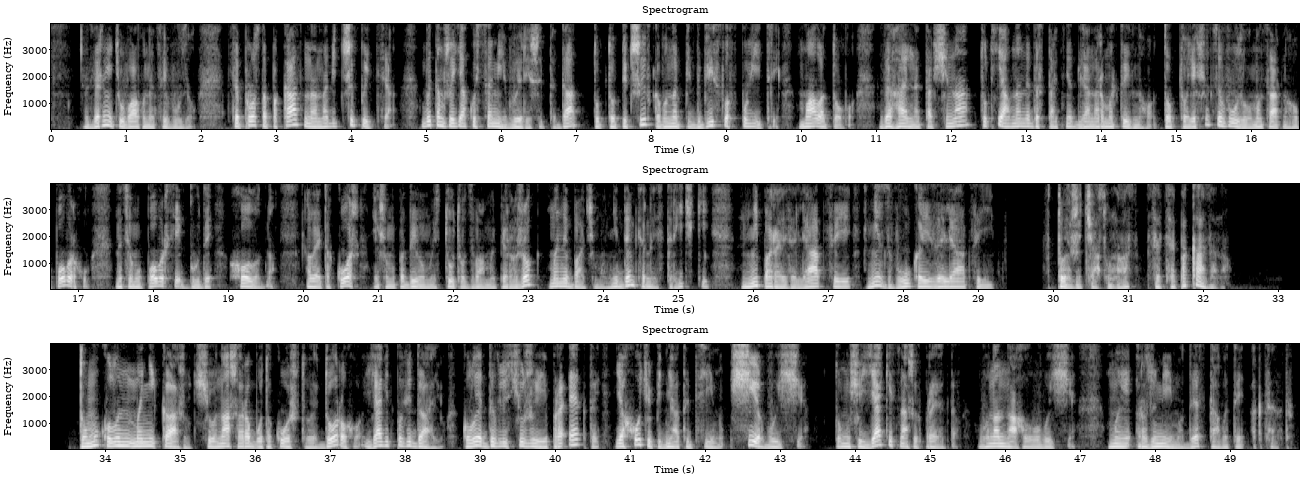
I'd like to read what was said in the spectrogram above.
Зверніть увагу на цей вузол. Це просто показано на відчепиться. Ви там же якось самі вирішите. Да? Тобто підшивка вона підвісла в повітрі. Мало того, загальна товщина тут явно недостатня для нормативного. Тобто, якщо це вузол мансардного поверху, на цьому поверсі буде холодно. Але також, якщо ми подивимось тут от з вами пірожок, ми не бачимо ні демпферної стрічки, ні параізоляції, ні звукоізоляції. В той же час у нас все це показано. Тому, коли мені кажуть, що наша робота коштує дорого, я відповідаю, коли я дивлюсь чужі проекти, я хочу підняти ціну ще вище, тому що якість наших проєктів вона наголову вище. Ми розуміємо, де ставити акцент.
